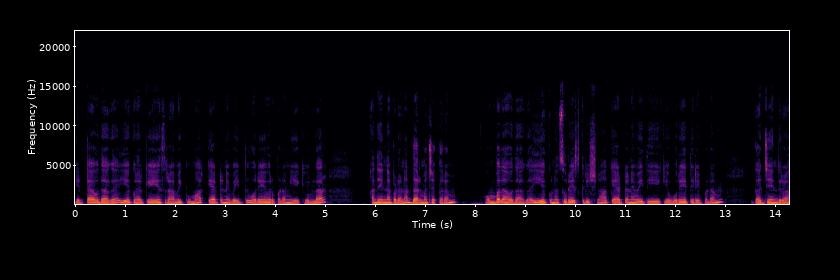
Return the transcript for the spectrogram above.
எட்டாவதாக இயக்குனர் கே. எஸ். ரவிக்குமார் கேப்டனை வைத்து ஒரே ஒரு படம் இயக்கியுள்ளார். அது என்ன படம்னா தர்மச்சக்கரம் ஒன்பதாவதாக இயக்குனர் சுரேஷ் கிருஷ்ணா கேப்டனை வைத்து இயக்கிய ஒரே திரைப்படம் கஜேந்திரா.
